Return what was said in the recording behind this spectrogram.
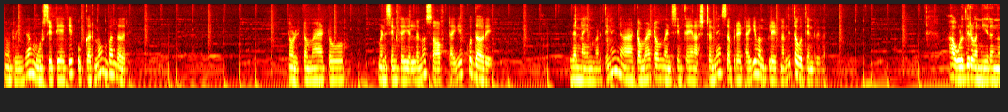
ನೋಡ್ರಿ, ಈಗ ಮೂರು ಸೀಟಿಯಾಗಿ ಕುಕ್ಕರ್ನು ಬಂದದ ರೀ ನೋಡಿ ಟೊಮ್ಯಾಟೊ ಮೆಣಸಿನ್ಕಾಯಿ ಎಲ್ಲನೂ ಸಾಫ್ಟಾಗಿ ಕುದ್ದವ್ರಿ ಇದನ್ನು ಏನು ಮಾಡ್ತೀನಿ, ನಾ ಟೊಮ್ಯಾಟೊ ಮೆಣಸಿನ್ಕಾಯಿನ ಅಷ್ಟನ್ನೇ ಸಪ್ರೇಟಾಗಿ ಒಂದು ಪ್ಲೇಟ್ನಲ್ಲಿ ತೊಗೋತೀನಿ ರೀ ಆ ಉಳಿದಿರುವ ನೀರನ್ನು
